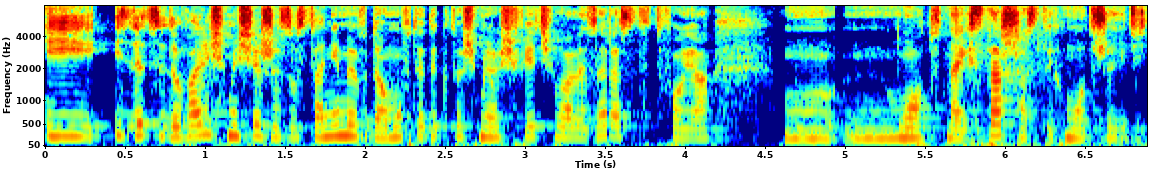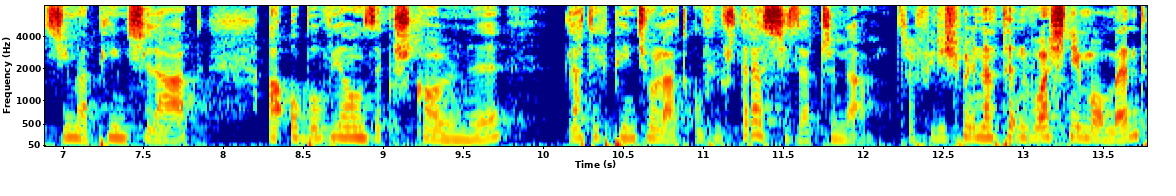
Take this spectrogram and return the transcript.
I, I, zdecydowaliśmy się, że zostaniemy w domu. Wtedy ktoś mnie oświecił, ale zaraz twoja młod, najstarsza z tych młodszych dzieci ma 5 lat, a obowiązek szkolny dla tych pięciolatków już teraz się zaczyna. Trafiliśmy na ten właśnie moment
